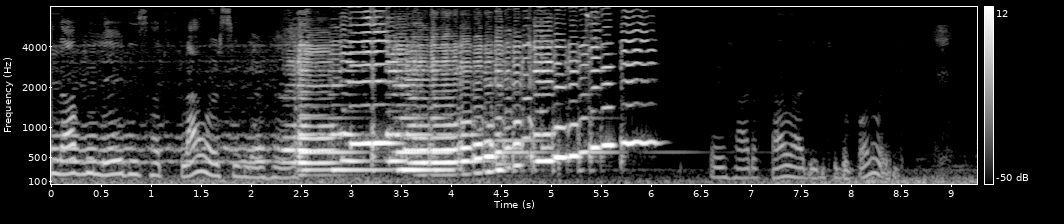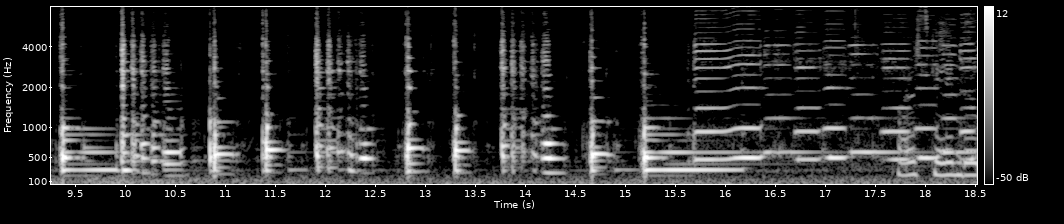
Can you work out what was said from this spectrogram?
The lovely ladies had flowers in their hair. They had a parade into the bull ring. First came the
